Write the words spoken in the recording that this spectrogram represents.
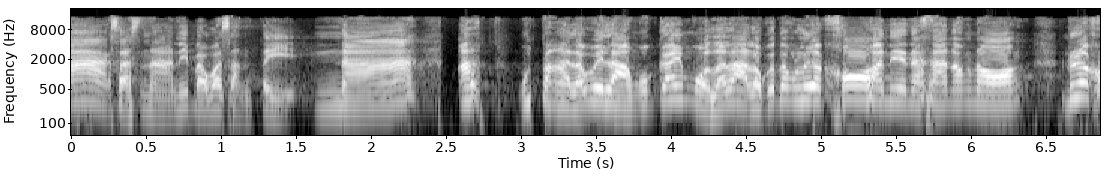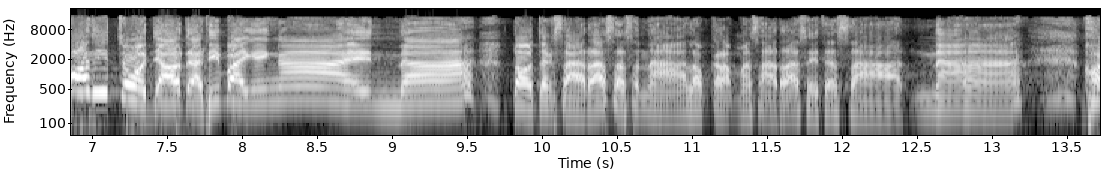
มาก ศาสนานี่แปลว่าสันตินะอะอุยตายแล้วเวลามันก็ใกล้หมดแล้วล่ะเราก็ต้องเลือกข้อเนี่ยนะคะน้องๆ เลือกข้อที่โจทย์ยาวแต่อธิบายง่าย ๆ นะ ต่อจากสาระศาสนาเรากลับมาสาระเศรษฐศาสตร์นะข้อ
